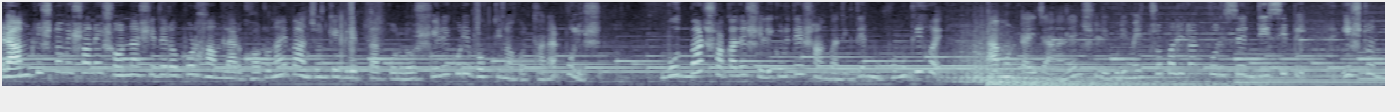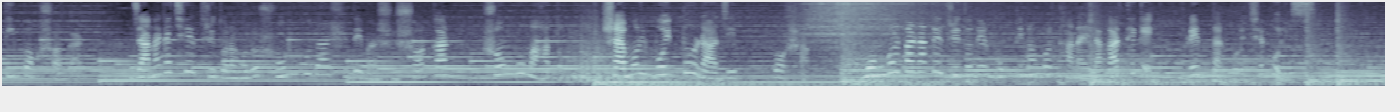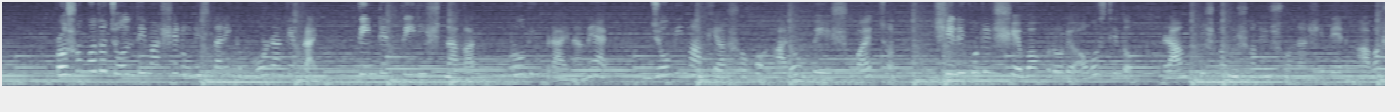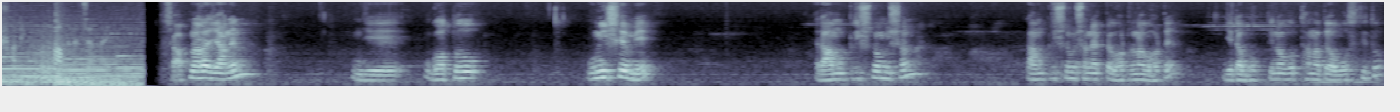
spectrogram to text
রামকৃষ্ণ মিশনের সন্ন্যাসীদের ওপর হামলার ঘটনায় পাঁচজনকে গ্রেপ্তার করল শিলিগুড়ি ভক্তিনগর থানার পুলিশ। বুধবার সকালে শিলিগুড়িতে সাংবাদিকদের মুখোমুখি হয়ে এমনটাই জানালেন শিলিগুড়ি মেট্রোপলিটন পুলিশের ডিসিপি ইষ্ট দীপক সরকার। জানা গেছে, ধৃতরা হল শম্ভু দাস দেবাশিস সরকার, শম্ভু মাহাতো, শ্যামল বৈদ্য, রাজীব বসা মঙ্গলবার রাতে ধৃতদের ভক্তিনগর থানা এলাকার থেকে গ্রেপ্তার করেছে পুলিশ। প্রসঙ্গত চলতি মাসের উনিশ তারিখ ভোর রাতে প্রায় তিনটে তিরিশ নাগাদ প্রদীপ রায় নামে এক জমি মাফিয়া সহ আরও বেশ কয়েকজন শিলিগুড়ির সেবক রোডে অবস্থিত রামকৃষ্ণ মিশনের সন্ন্যাসীদের আবাসনে হামলা চালায়। আপনারা জানেন যে গত উনিশে মে রামকৃষ্ণ মিশন, রামকৃষ্ণ মিশনে একটা ঘটনা ঘটে, যেটা ভক্তিনগর থানাতে অবস্থিত।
